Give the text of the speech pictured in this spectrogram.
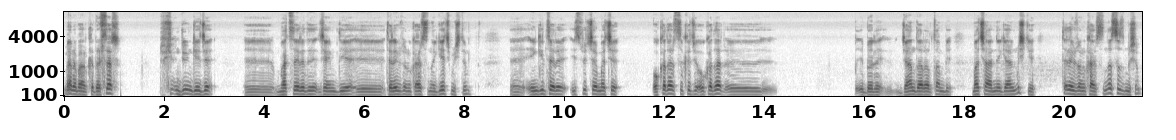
Merhaba arkadaşlar. Dün, gece e, maç seyredeceğim diye e, televizyonun karşısına geçmiştim. E, İngiltere İsviçre maçı o kadar sıkıcı, o kadar e, böyle can daraltan bir maç haline gelmiş ki televizyonun karşısında sızmışım.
